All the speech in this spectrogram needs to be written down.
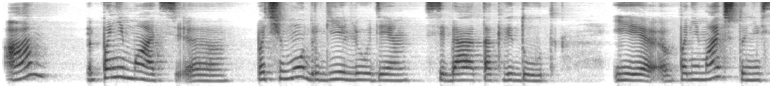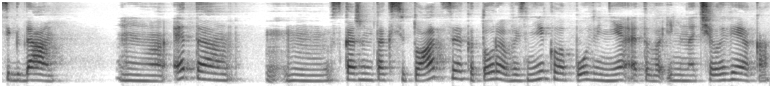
а понимать, э, почему другие люди себя так ведут. И понимать, что не всегда это, скажем так, ситуация, которая возникла по вине этого именно человека.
